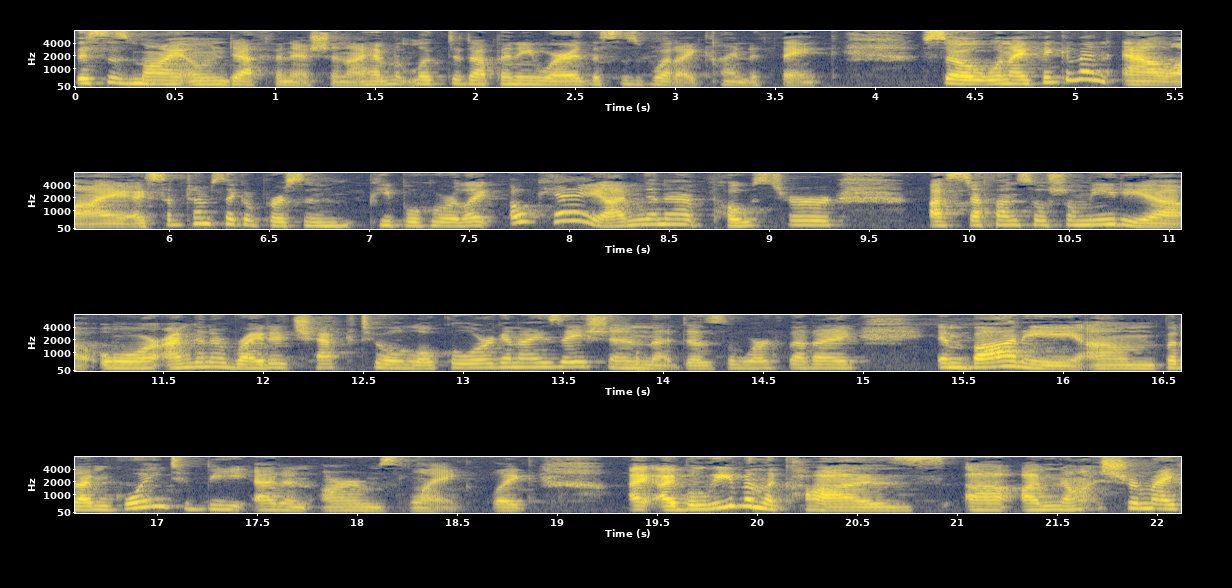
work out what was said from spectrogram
this is my own definition. I haven't looked it up anywhere. This is what I kind of think. So when I think of an ally, I sometimes think of person people who are like, okay, I'm going to post her uh, stuff on social media, or I'm going to write a check to a local organization that does the work that I embody. Um, but I'm going to be at an arm's length. Like I, I believe in the cause. Uh, I'm not sure my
